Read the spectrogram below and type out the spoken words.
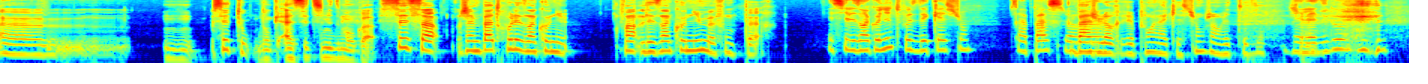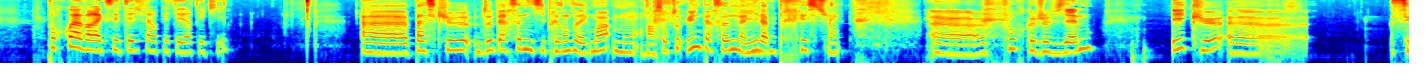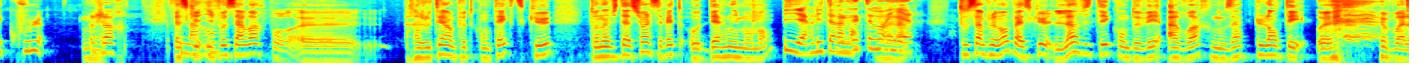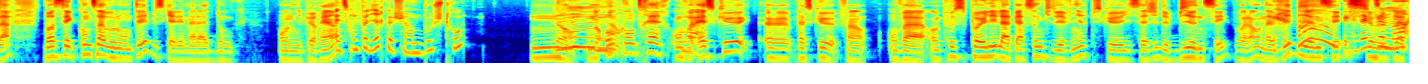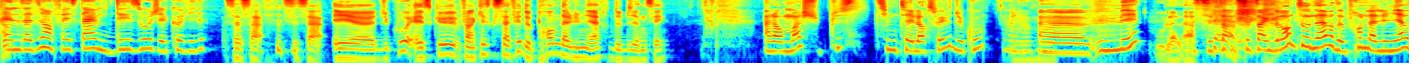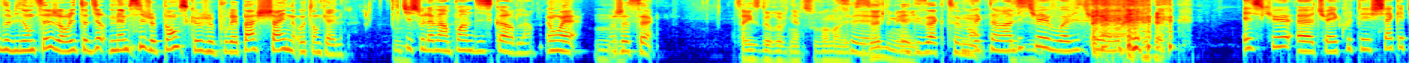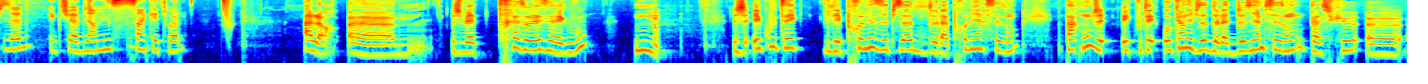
Euh, mhm. C'est tout. Donc assez timidement quoi. C'est ça, j'aime pas trop les inconnus. Enfin, les inconnus me font peur. Et si les inconnus te posent des questions ça passe Bah, je leur réponds à la question, j'ai envie de te dire. Et let's go. Pourquoi avoir accepté de faire PTR T'es qui? Euh, parce que deux personnes ici présentes avec moi, enfin surtout une personne m'a mis la pression euh, pour que je vienne et que euh, c'est cool. Genre, parce qu'il faut savoir pour rajouter un peu de contexte que ton invitation elle s'est faite au dernier moment. Hier, littéralement. Exactement hier. Tout simplement parce que l'invité qu'on devait avoir nous a planté. voilà. Bon, c'est contre sa volonté, puisqu'elle est malade, donc on n'y peut rien. Est-ce qu'on peut dire que je suis un bouche-trou? Non, non, au contraire. On va, est-ce que, euh, parce que, enfin, on va un peu spoiler la personne qui devait venir, puisqu'il s'agit de Beyoncé. Voilà, on avait Beyoncé. exactement, elle nous a dit en FaceTime Désolé, j'ai le Covid. C'est ça, c'est ça. Et euh, du coup, est-ce que, enfin, qu'est-ce que ça fait de prendre la lumière de Beyoncé? Alors moi, je suis plus Team Taylor Swift du coup. Euh, mais c'est un, un, grand honneur de prendre la lumière de Beyoncé, j'ai envie de te dire, même si je pense que je pourrais pas shine autant qu'elle. Tu soulèves un point de discorde là. Ouais, mm. je sais. Ça risque de revenir souvent dans l'épisode, mais exactement. Exactement. Habituez-vous, habituez-vous. Est-ce que euh, tu as écouté chaque épisode et que tu as bien mis 5 étoiles? Alors, euh, je vais être très honnête avec vous. Non. J'ai écouté les premiers épisodes de la première saison. Par contre, j'ai écouté aucun épisode de la deuxième saison parce que. Euh,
